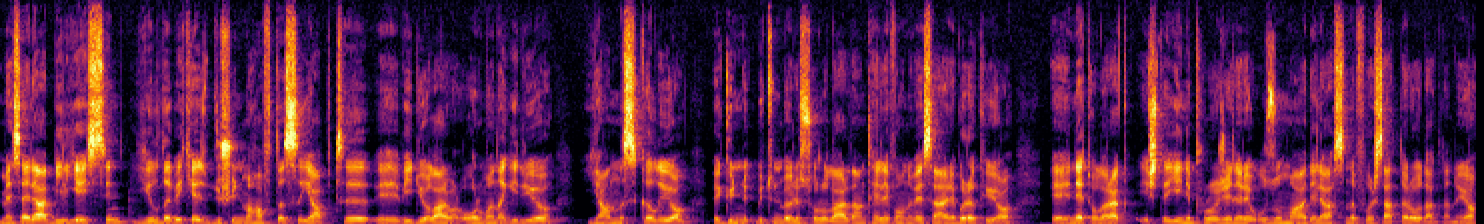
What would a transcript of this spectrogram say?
Mesela Bill Gates'in yılda bir kez düşünme haftası yaptığı e, videolar var. Ormana gidiyor, yalnız kalıyor ve günlük bütün böyle sorulardan telefonu vesaire bırakıyor. E, net olarak işte yeni projelere, uzun vadeli aslında fırsatlara odaklanıyor.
